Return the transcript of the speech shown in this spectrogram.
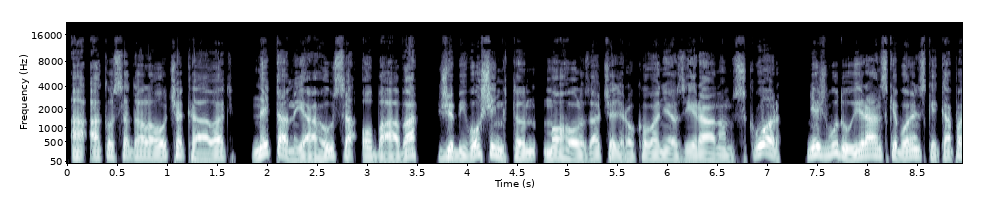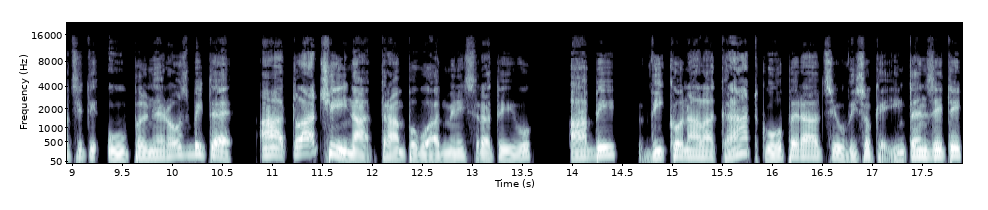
A ako sa dalo očakávať, Netanyahu sa obáva, že by Washington mohol začať rokovania s Iránom skôr, než budú iránske vojenské kapacity úplne rozbité a tlačí na Trumpovú administratívu, aby vykonala krátku operáciu vysokej intenzity,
